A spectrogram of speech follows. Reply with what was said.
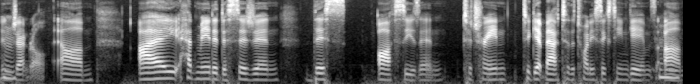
in Mhm. general. Um, I had made a decision this off season to train to get back to the 2016 games Mhm. um,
